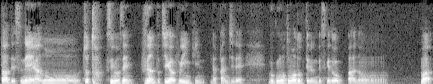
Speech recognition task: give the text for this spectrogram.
たですね、あのーちょっと すいません。普段と違う雰囲気な感じで、僕も戸惑ってるんですけど、あのーまあ、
